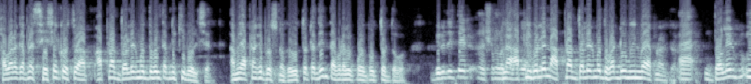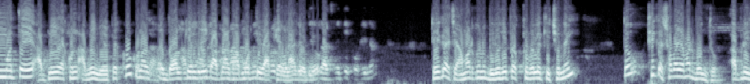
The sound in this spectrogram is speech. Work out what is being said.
সবার আগে আপনার শেষের করতে আপনার দলের মধ্যে বলতে আপনি কি বলছেন? আমি আপনাকে প্রশ্ন করি উত্তরটা দিন তারপর আমি উত্তর দেবো। বিরোধীদের সমালোচনা আপনি বললেন আপনার দলের মধ্যে হোয়াট ডু মিন বাই আপনার দল? দলের মধ্যে আপনি এখন আপনি নিরপেক্ষ কোন দল কেন্দ্রিক আপনার ভাবমূর্তি রাখেন না যদিও। রাজনীতি করি না। ঠিক আছে আমার কোনো বিরোধী পক্ষ বলে কিছু নেই। তো ঠিক আছে, সবাই আমার বন্ধু। আপনি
